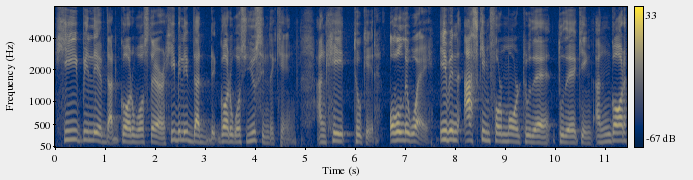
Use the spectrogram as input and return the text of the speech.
he believed that God was there. He believed that God was using the king, and he took it all the way, even asking for more to the, to the king. And God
